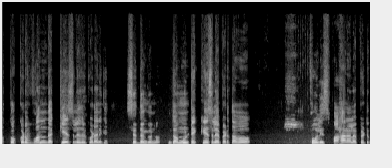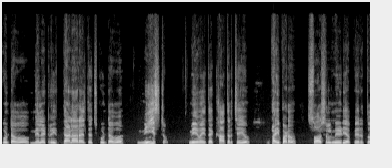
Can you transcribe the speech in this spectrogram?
ఒక్కొక్కడు వంద కేసులు ఎదుర్కోవడానికి సిద్ధంగా ఉన్నాం. దమ్ముంటే కేసులే పెడతావో పోలీస్ పహారాలో పెట్టుకుంటావో మిలిటరీ దళారాలు తెచ్చుకుంటావో నీ ఇష్టం. మేమైతే ఖాతరు చేయం భయపడం. సోషల్ మీడియా పేరుతో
